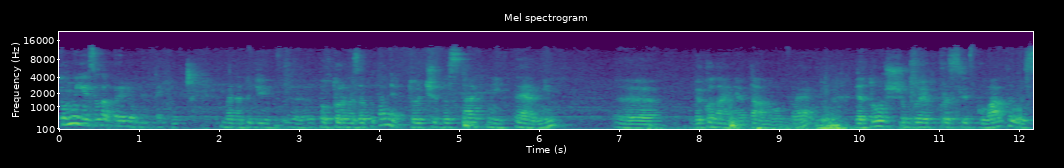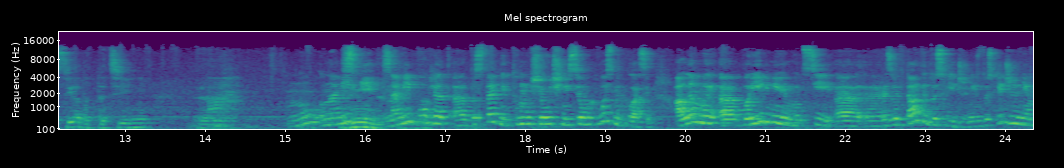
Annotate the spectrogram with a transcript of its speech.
тому я взяла перельотних птахів. У мене тоді е, повторне запитання, то чи достатній термін е, виконання даного проекту для того, щоб прослідкувати ось ці адаптаційні е, Ну, на мій зміни? На мій погляд, е, достатньо, тому що учні 7-8 класів, але ми е, порівнюємо ці е, результати досліджень з дослідженнями,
